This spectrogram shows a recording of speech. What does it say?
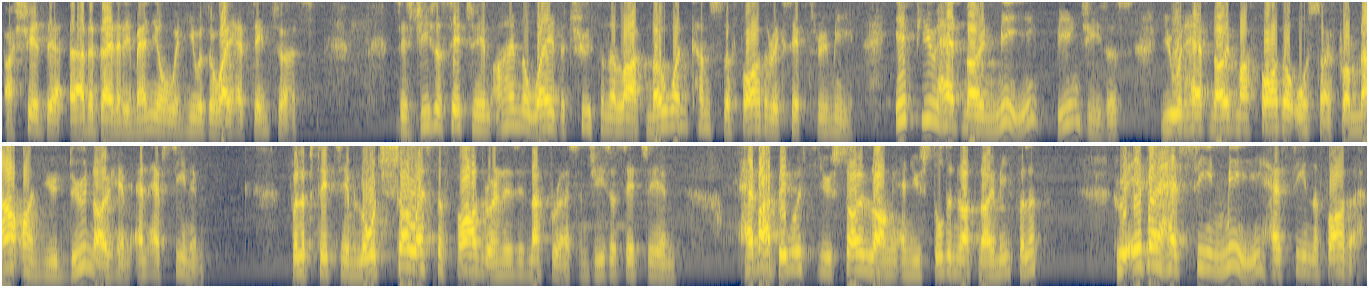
I shared the other day that Emmanuel, when he was away, had sent to us. It says, Jesus said to him, I am the way, the truth, and the life. No one comes to the Father except through me. If you had known me, being Jesus, you would have known my Father also. From now on, you do know him and have seen him. Philip said to him, Lord, show us the Father, and it is enough for us. And Jesus said to him, Have I been with you so long, and you still do not know me, Philip? Whoever has seen me has seen the Father.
